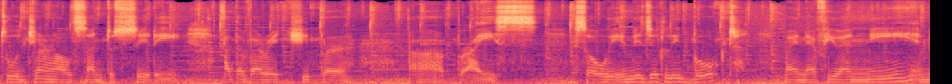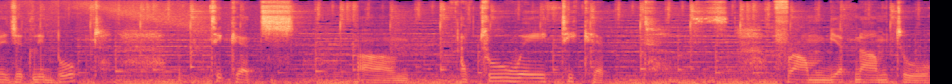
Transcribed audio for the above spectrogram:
to General Santos City at a very cheaper uh, price. So we immediately booked, my nephew and me immediately booked tickets, um, a two-way ticket from Vietnam to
